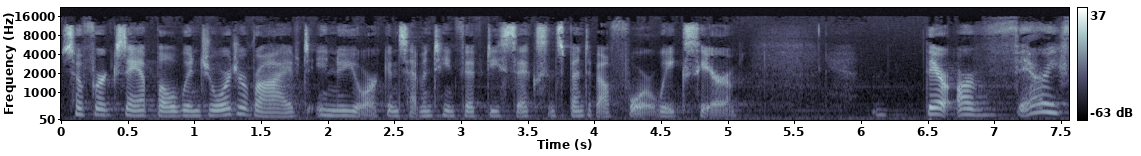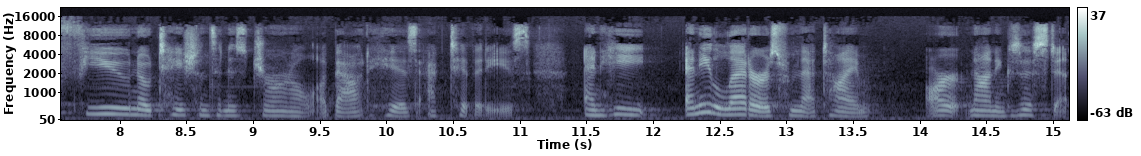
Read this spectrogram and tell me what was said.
So, for example, when George arrived in New York in 1756 and spent about four weeks here, there are very few notations in his journal about his activities, and he any letters from that time are non-existent.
